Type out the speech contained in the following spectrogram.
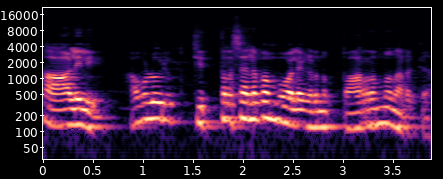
ഹാളിൽ അവളൊരു ചിത്രശലഭം പോലെ കിടന്ന് പറന്ന് നടക്കുക.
